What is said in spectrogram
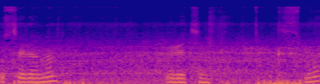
bu seranın üretim kısmı.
